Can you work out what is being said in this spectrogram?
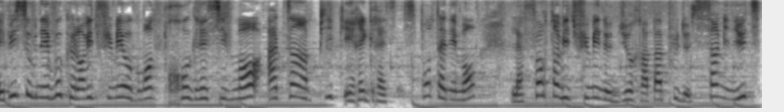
Et puis souvenez-vous que l'envie de fumer augmente progressivement, atteint un pic et régresse spontanément. La forte envie de fumer ne durera pas plus de 5 minutes.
